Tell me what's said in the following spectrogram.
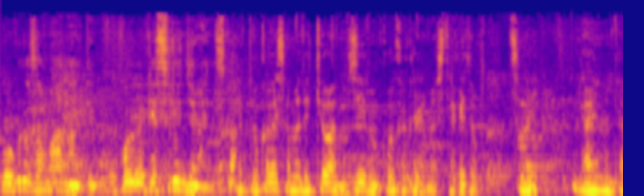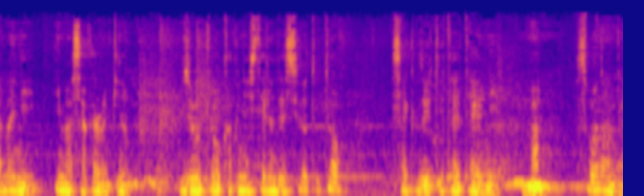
ご苦労様なんてお声掛けするんじゃないですか？えっと、おかげさまで今日はあの随分声かけられましたけどつまり来年のために今桜の木の状況を確認してるんですよとと先ほど言っていただいたように、あそうなんだ。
